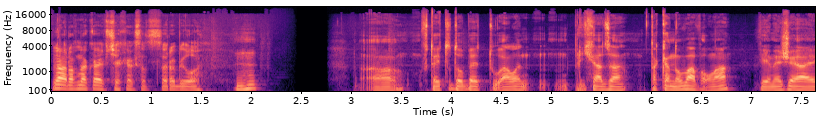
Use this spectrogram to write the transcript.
No a rovnako aj v Čechách sa to robilo. Uh-huh. A v tejto dobe tu ale prichádza taká nová vlna, Vieme, že aj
